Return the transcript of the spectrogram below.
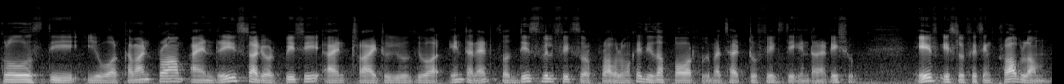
close the your command prompt and restart your pc and try to use your internet. So this will fix your problem okay? These are powerful method to fix the internet issue. If you're still facing problem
